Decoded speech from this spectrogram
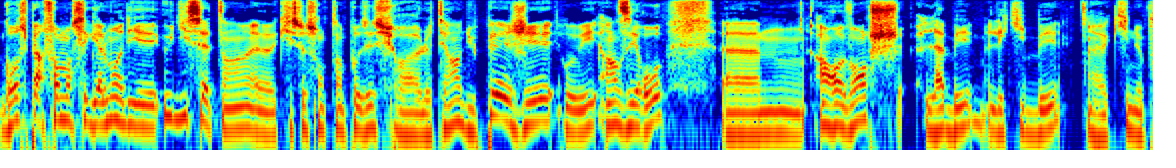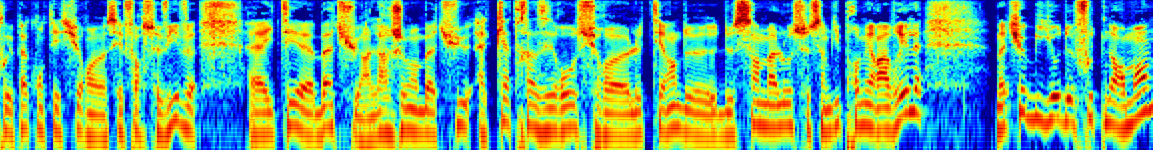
Grosse performance également des U17 hein, euh, qui se sont imposés sur euh, le terrain du PSG, oui, 1-0. Euh, en revanche, la B, l'équipe B, euh, qui ne pouvait pas compter sur euh, ses forces vives, a été battue, hein, largement battue à 4-0 sur le terrain de, de Saint-Malo ce samedi 1er avril. Mathieu Billot de Foot Normand,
